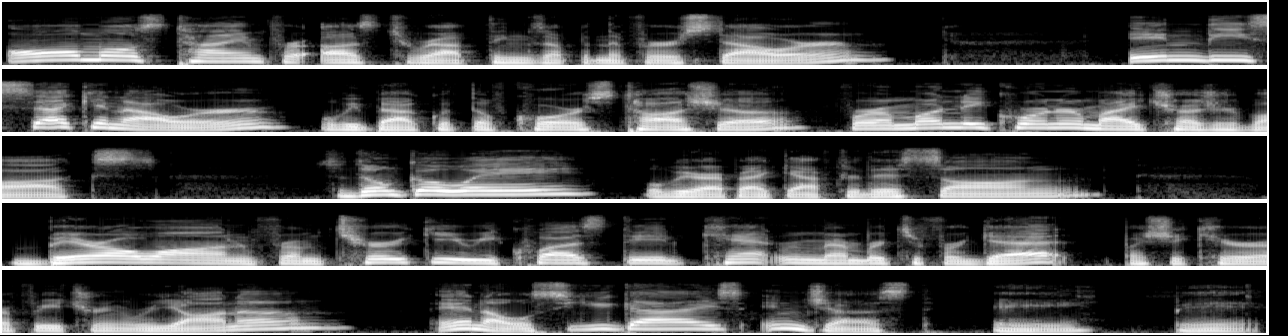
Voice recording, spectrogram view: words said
almost time for us to wrap things up in the first hour. In the second hour, we'll be back with, of course, Tasha for a Monday Corner My Treasure Box. So don't go away. We'll be right back after this song. Barawan from Turkey requested Can't Remember to Forget by Shakira featuring Rihanna. And I will see you guys in just a bit.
